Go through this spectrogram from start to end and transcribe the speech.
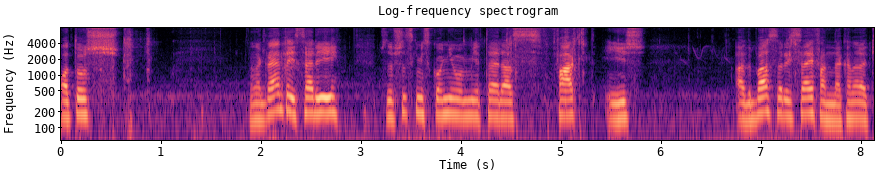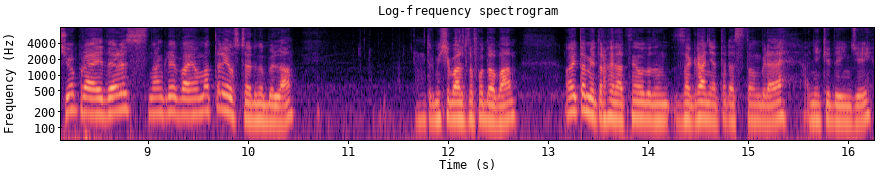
Otóż... Do nagrania tej serii przede wszystkim skłoniło mnie teraz fakt, iż Adbuster i Saifan na kanale Tube Riders nagrywają materiał z Czernobyla, który mi się bardzo podoba. No i to mnie trochę natchnęło do zagrania teraz tą grę, a nie kiedy indziej.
